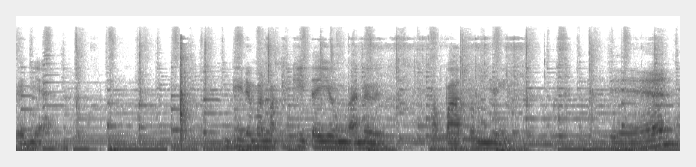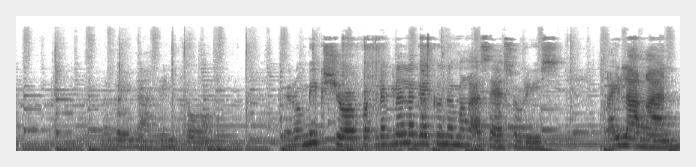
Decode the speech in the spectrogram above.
Ganyan. Hindi naman makikita yung ano, papatong nyo eh. Then, lagay natin to. Pero make sure, pag naglalagay ko ng mga accessories, kailangan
